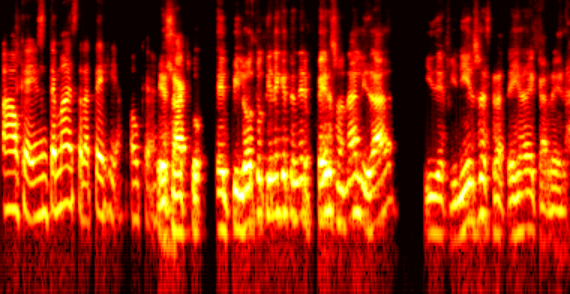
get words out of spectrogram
Ah, ok, en un tema de estrategia, ok. Exacto. El piloto tiene que tener personalidad y definir su estrategia de carrera.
